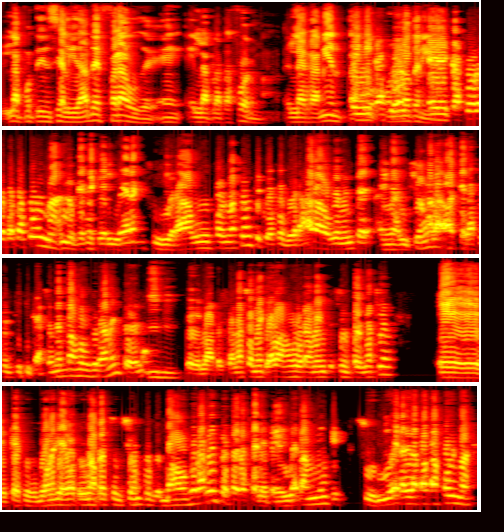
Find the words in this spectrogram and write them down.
la potencialidad de fraude en, la plataforma, en la herramienta, en el, caso, no lo tenía? en el caso de la plataforma, lo que se quería era que se hubiera una información que corroborara, obviamente, en adición a, la, que la certificación es bajo juramento, ¿verdad? Eh, la persona sometía bajo juramento su información, eh, que se supone que una presunción porque es bajo juramento, pero se le pedía también que subiera en la plataforma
